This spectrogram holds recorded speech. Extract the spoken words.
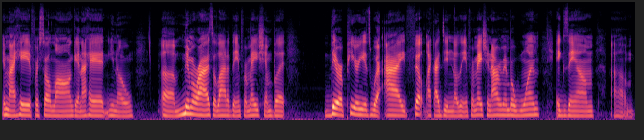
in my head for so long and I had, you know, uh, memorized a lot of the information, but there are periods where I felt like I didn't know the information. I remember one exam, um,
